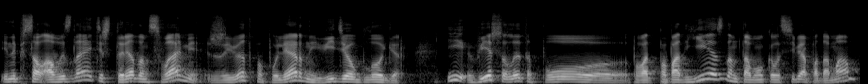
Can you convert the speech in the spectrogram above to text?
и написал, а вы знаете, что рядом с вами живет популярный видеоблогер. И вешал это по, по, по подъездам, там около себя, по домам.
